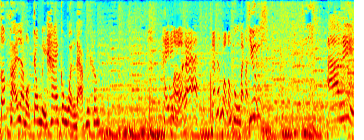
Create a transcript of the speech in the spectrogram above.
Có phải là một trong 12 cung hoàng đạo hay không? Hãy mở ra Cánh cổng cung Bạch Dương Alice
